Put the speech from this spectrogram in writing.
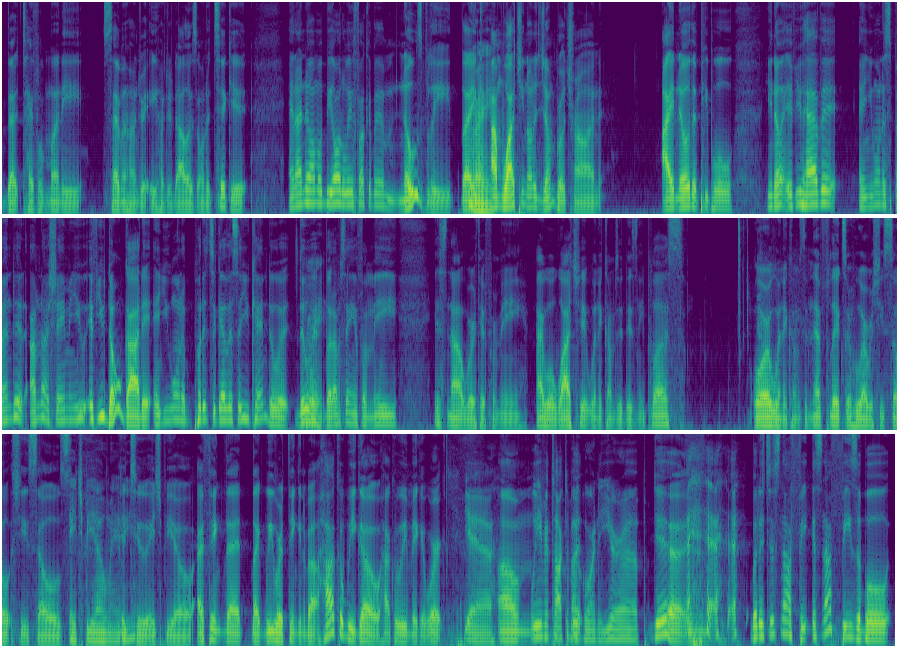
that type of money, seven hundred, eight hundred dollars on a ticket. And I know I'm gonna be all the way fucking in nosebleed. Like Right. I'm watching on a jumbotron. I know that people, you know, if you have it and you want to spend it, I'm not shaming you. If you don't got it and you want to put it together so you can do it, do Right. it. But I'm saying for me, it's not worth it for me. I will watch it when it comes to Disney Plus, or when it comes to Netflix or whoever she sold she sells HBO maybe. it to HBO. I think that like we were thinking about how could we go? How could we make it work? Yeah. Um, We even talked about but- going to Europe. yeah, and- but it's just not fe- it's not feasible.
